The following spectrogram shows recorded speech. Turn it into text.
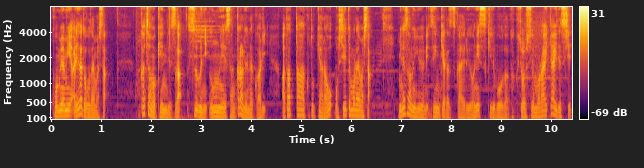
米読みありがとうございました。ガチャの件ですが、すぐに運営さんから連絡があり、当たったアクトキャラを教えてもらいました。皆さんの言うように全キャラ使えるようにスキルボードは拡張してもらいたいですし、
